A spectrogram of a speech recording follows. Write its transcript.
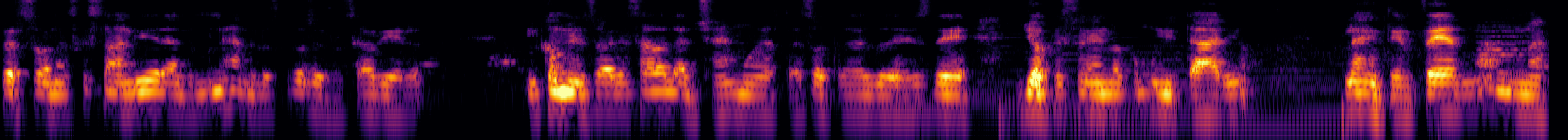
personas que estaban liderando, manejando los procesos se abrieron y comenzó a ver esa avalancha de muertes otra vez de yo que estoy en lo comunitario, la gente enferma, una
